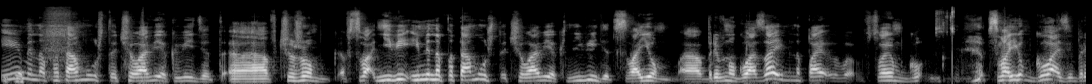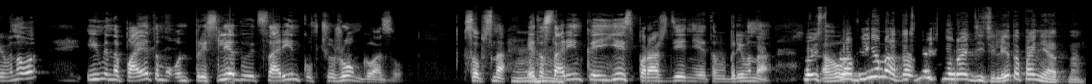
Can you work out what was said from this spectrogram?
Именно потому, что человек видит э, в чужом, в сва- не ви- именно потому, что человек не видит в своем э, бревно глаза, именно по, в своем в своем глазе бревно, именно поэтому он преследует соринку в чужом глазу. Собственно, Мгм. эта соринка и есть порождение этого бревна. То есть Вот. проблема однозначно у родителей, это понятно.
